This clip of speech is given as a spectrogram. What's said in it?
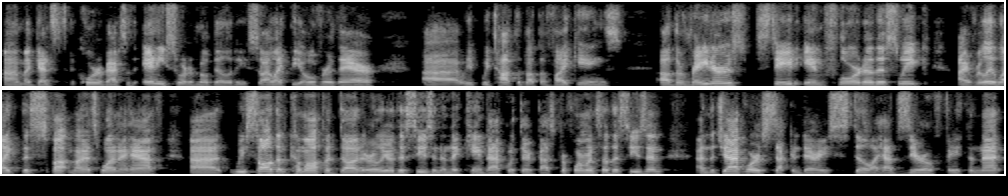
um, against quarterbacks with any sort of mobility. So I like the over there. Uh, we, we talked about the Vikings. Uh, the Raiders stayed in Florida this week. I really like this spot minus one and a half. Uh, we saw them come off a dud earlier this season, and they came back with their best performance of the season. And the Jaguars secondary still, I have zero faith in that.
